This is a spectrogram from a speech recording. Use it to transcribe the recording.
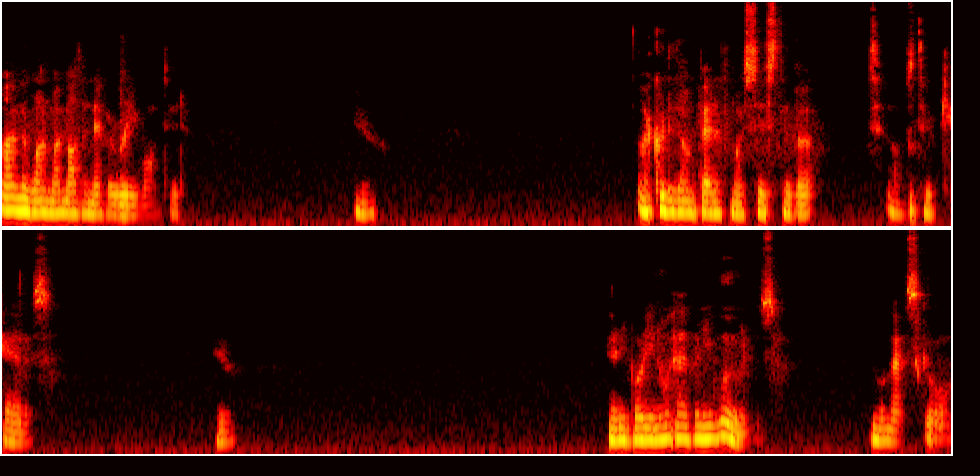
I'm the one my mother never really wanted. Yeah. I could have done better for my sister, but I was too careless. Yeah. Anybody not have any wounds on that score?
